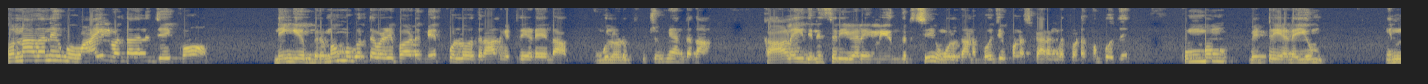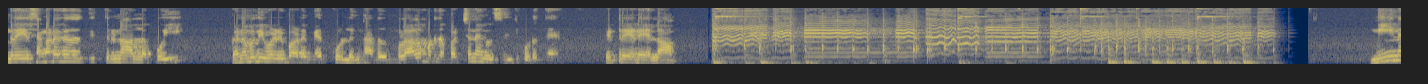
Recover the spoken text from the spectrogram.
சொன்னாதானே உங்க வாயில் வந்தா தானே ஜெயிக்கும். நீங்க பிரம்ம முகூர்த்த வழிபாடு மேற்கொள்வதனால் வெற்றி அடையலாம். உங்களோட பூச்சுமே அங்கதான். காலை தினசரி வேலைகள் எந்திரிச்சு உங்களுக்கான பூஜை புனஸ்காரங்களை தொடங்கும் போது கும்பம் வெற்றி அடையும் இன்றைய சங்கடகதி திருநாள்ல போய் கணபதி வழிபாடு மேற்கொள்ளுங்க. அது உங்களால முடிந்த பட்சணங்கள் செஞ்சு கொடுங்க. வெற்றி அடையலாம் மீன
